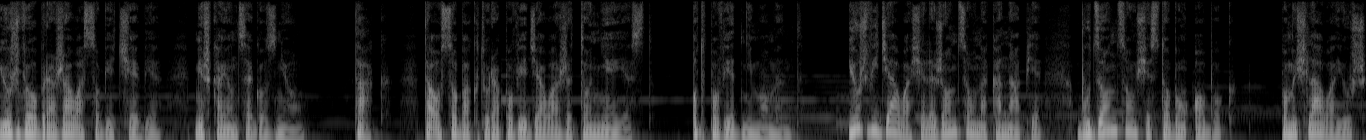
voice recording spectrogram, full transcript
Już wyobrażała sobie Ciebie, mieszkającego z nią. Tak, ta osoba, która powiedziała, że to nie jest odpowiedni moment. Już widziała się leżącą na kanapie, budzącą się z tobą obok. Pomyślała już,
